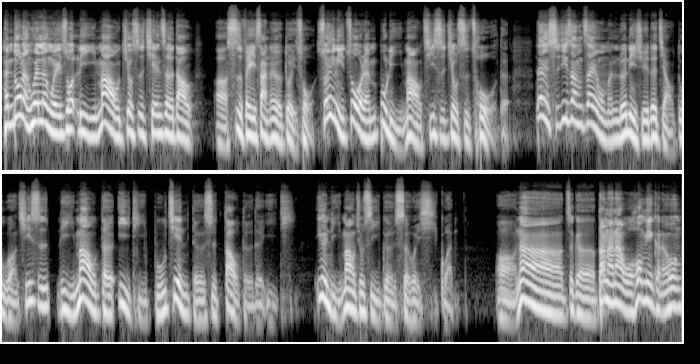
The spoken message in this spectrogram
很多人会认为说礼貌就是牵涉到。呃，是非善恶对错，所以你做人不礼貌，其实就是错的。但实际上，在我们伦理学的角度啊，其实礼貌的议题不见得是道德的议题，因为礼貌就是一个社会习惯。哦，那这个当然了，我后面可能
